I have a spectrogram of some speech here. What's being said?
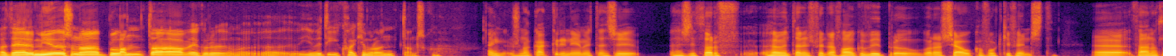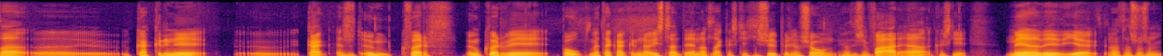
þetta er mjög svona blanda af einhverju, ég veit ekki hvað kemur á undan sko. En svona gaggrinni einmitt þessi, þessi þörf höfundarins fyrir að fá einhver viðbröð og bara að sjá hvað fólki finnst uh, það er náttúrulega uh, gaggrinni uh, gag, umhverf umhverfi bókmetagaggrinni á Íslandi er náttúrulega kannski ekki svipur hjá sjón hjá því sem var eða kannski með að við ég náttúrulega svo sem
